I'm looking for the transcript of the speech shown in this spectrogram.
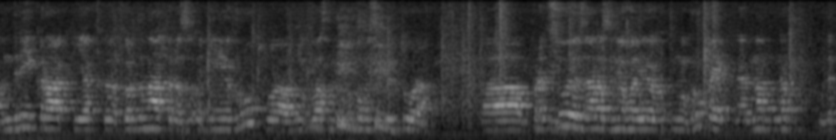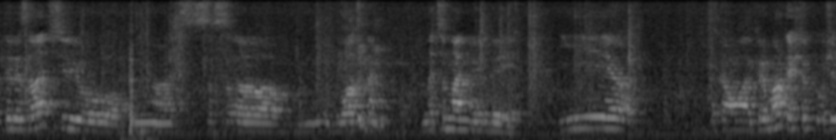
Андрій Крак, як координатор з однієї груп, а, ну, власне, духовність культура, Працює зараз в нього є ну, група як над, над деталізацією власне, національної ідеї. І така ремарка, якщо хто-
